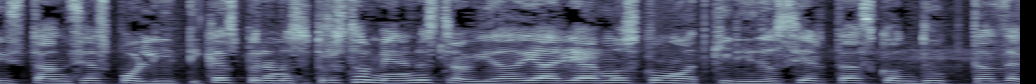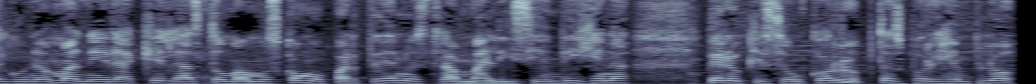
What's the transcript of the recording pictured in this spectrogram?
instancias políticas, pero nosotros también en nuestra vida diaria hemos como adquirido ciertas conductas de alguna manera que las tomamos como parte de nuestra malicia indígena, pero que son corruptas. Por ejemplo,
